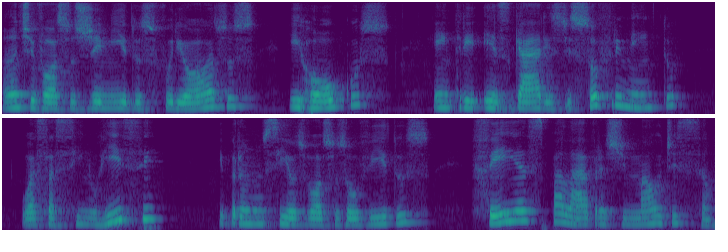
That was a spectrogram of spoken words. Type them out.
Ante vossos gemidos furiosos e roucos, entre esgares de sofrimento, o assassino ri-se e pronuncia aos vossos ouvidos feias palavras de maldição.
